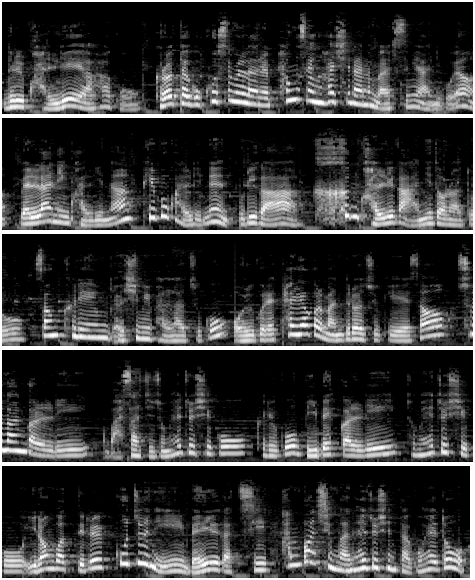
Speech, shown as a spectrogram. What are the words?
늘 관리해야 하고 그렇다고 코스멜란을 평생 하시라는 말씀이 아니고요. 멜라닌 관리나 피부 관리는 우리가 큰 관리가 아니더라도 선크림 열심히 발라주고 얼굴에 탄력을 만들어주기 위해서 순환 관리, 마사지 좀 해주시고 그리고 미백 관리 좀 해주시고 이런 것들을 꾸준히 매일같이 한 번씩만 해주신다고 해도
